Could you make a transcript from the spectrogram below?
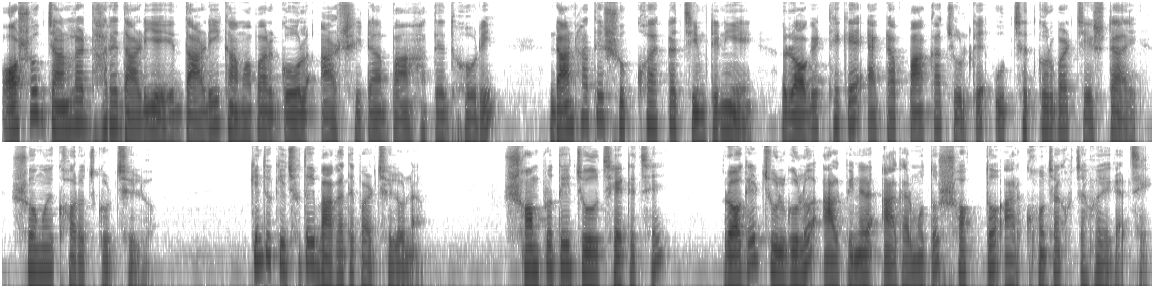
অশোক জানলার ধারে দাঁড়িয়ে দাড়ি কামাবার গোল আরশিটা বাঁ হাতে ধরে ডান হাতে সূক্ষ্ম একটা চিমটে নিয়ে রগের থেকে একটা পাকা চুলকে উচ্ছেদ করবার চেষ্টায় সময় খরচ করছিল। কিন্তু কিছুতেই বাগাতে পারছিল না। সম্প্রতি চুল ছেটেছে রগের চুলগুলো আলপিনের আগার মতো শক্ত আর খোঁচা খোঁচা হয়ে গেছে।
